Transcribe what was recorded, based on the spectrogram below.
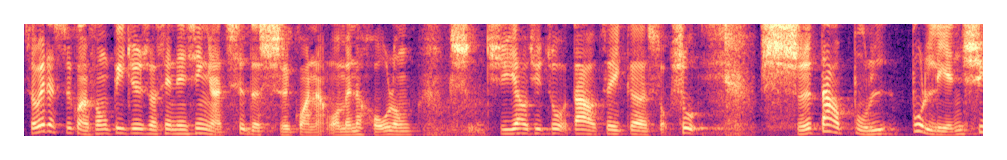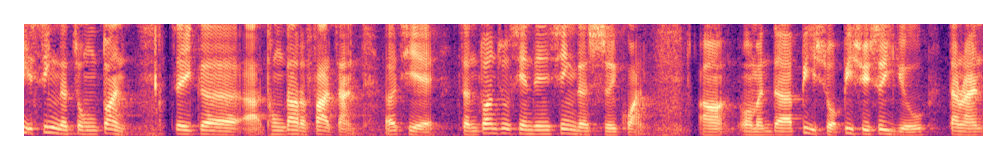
所谓的食管封闭，就是说先天性啊，吃的食管啊，我们的喉咙是需要去做到这个手术，食道不不连续性的中断这个啊通道的发展，而且诊断出先天性的食管。啊，我们的闭锁必须是由，当然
